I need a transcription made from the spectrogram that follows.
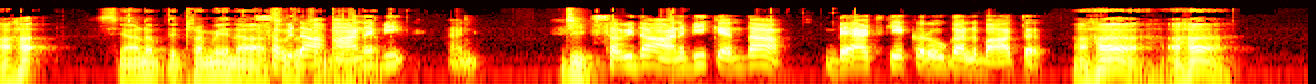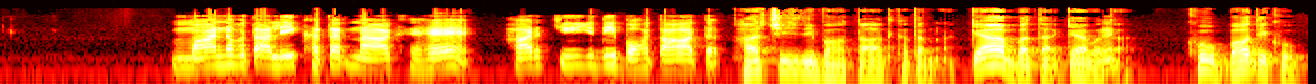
ਆਹਾ ਸਿਆਣਪ ਤੇ ਠਰਮੇ ਨਾਲ ਸੁਧਰ ਸੰਵਿਧਾਨ ਵੀ ਜੀ। ਸੰਵਿਧਾਨ ਵੀ ਕਹਿੰਦਾ ਬੈਠ ਕੇ ਕਰੋ ਗੱਲਬਾਤ। ਆਹਾ ਆਹਾ ਮਾਨਵਤਾ ਲਈ ਖਤਰਨਾਕ ਹੈ ਹਰ ਚੀਜ਼ ਦੀ ਬਹੁਤਾਤ। ਹਰ ਚੀਜ਼ ਦੀ ਬਹੁਤਾਤ ਖਤਰਨਾਕ। ਕੀ ਬਤਾ ਕੀ ਬਤਾ। ਖੂਬ ਬਹੁਤ ਹੀ ਖੂਬ।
